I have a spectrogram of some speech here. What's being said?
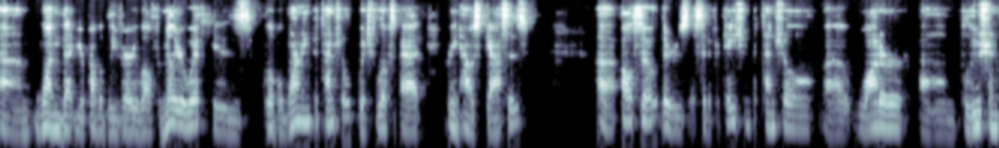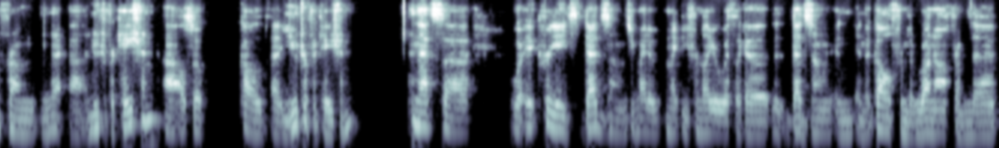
Um, one that you're probably very well familiar with is global warming potential, which looks at greenhouse gases. Uh, also, there's acidification potential, uh, water um, pollution from uh, eutrophication, uh, also called uh, eutrophication, and that's uh, what it creates dead zones. You might have might be familiar with like a, dead zone in, in the Gulf from the runoff from the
